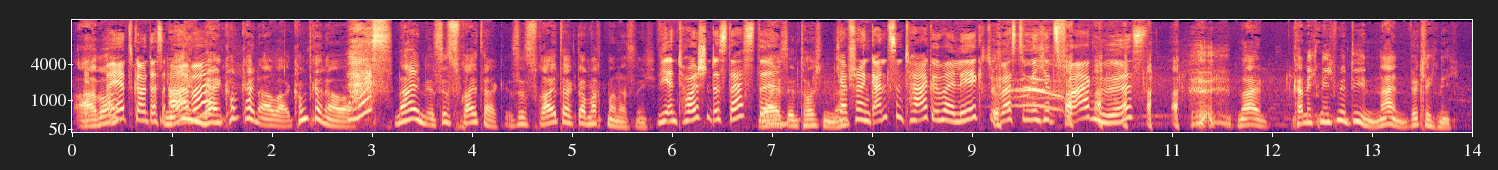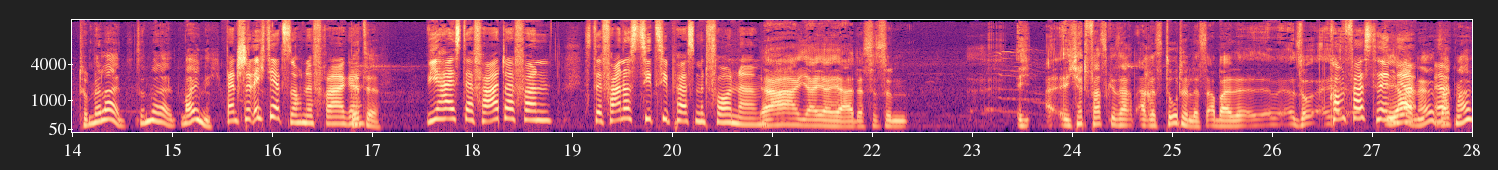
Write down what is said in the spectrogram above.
Aber. Jetzt kommt das nein, Aber. Nein, kommt kein Aber. Kommt kein Aber. Was? Nein, es ist Freitag. Es ist Freitag, da macht man das nicht. Wie enttäuschend ist das denn? Ja, ist enttäuschend, Ich ne? habe schon den ganzen Tag überlegt, was du mich jetzt fragen wirst. Nein, kann ich nicht mit dienen. Nein, wirklich nicht. Tut mir leid, tut mir leid, meine ich. Dann stelle ich dir jetzt noch eine Frage. Bitte. Wie heißt der Vater von Stefanos Tsitsipas mit Vornamen? Ja, ja, ja, ja, das ist so ein. Ich, ich hätte fast gesagt Aristoteles, aber äh, so. äh, Kommt fast hin, Ja, ja. ne? Ja. Sag mal.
